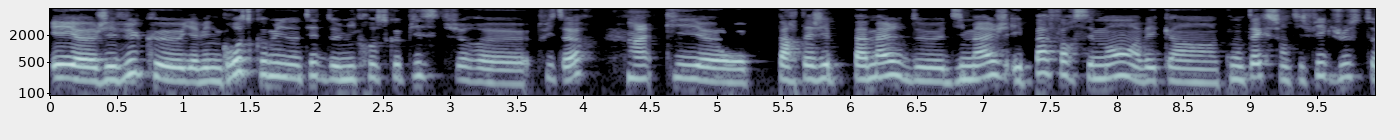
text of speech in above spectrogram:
Et euh, j'ai vu qu'il y avait une grosse communauté de microscopistes sur euh, Twitter qui euh, partageaient pas mal d'images et pas forcément avec un contexte scientifique, juste,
